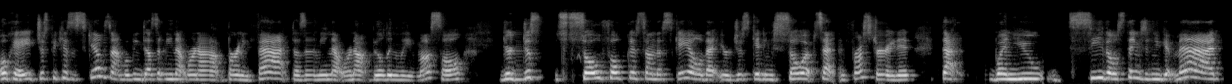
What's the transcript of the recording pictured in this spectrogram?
okay, just because the scale's not moving doesn't mean that we're not burning fat, doesn't mean that we're not building lean muscle. You're just so focused on the scale that you're just getting so upset and frustrated that when you see those things and you get mad,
